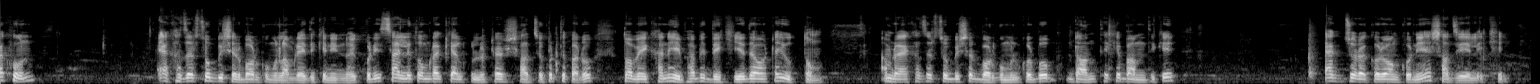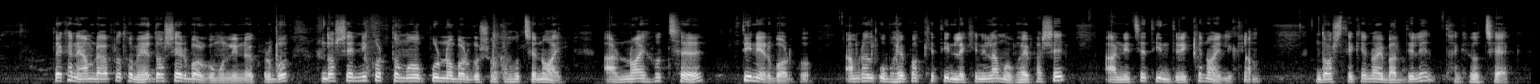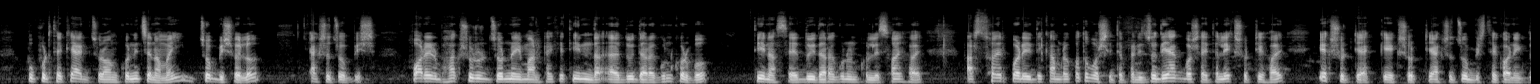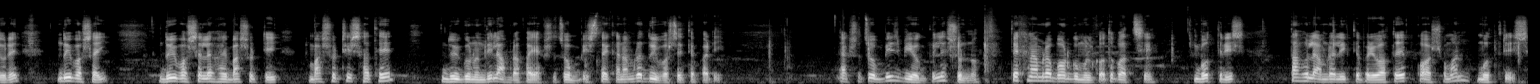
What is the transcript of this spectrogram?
এখন এক হাজার চব্বিশের বর্গমূল আমরা এদিকে নির্ণয় করি। চাইলে তোমরা ক্যালকুলেটর সাহায্য করতে পারো, তবে এখানে এভাবে দেখিয়ে দেওয়াটাই উত্তম। আমরা এক হাজার চব্বিশের বর্গমূল করব, ডান থেকে বাম দিকে এক জোড়া করে অঙ্ক নিয়ে সাজিয়ে লিখি। তো এখানে আমরা প্রথমে দশের বর্গমূল নির্ণয় করব। দশের নিকটতম পূর্ণবর্গ সংখ্যা হচ্ছে নয়, আর নয় হচ্ছে তিনের বর্গ। আমরা উভয় পক্ষে তিন লিখে নিলাম উভয় পাশে, আর নিচে তিন তিরিখে নয় লিখলাম। দশ থেকে নয় বাদ দিলে থাকে হচ্ছে এক। উপর থেকে এক জোড়া অঙ্ক নিচে নামাই, চব্বিশ হলো একশো চব্বিশ। পরের ভাগ শুরুর জন্য এই মানটাকে তিন দুই দ্বারা গুণ করব। তিন আছে, দুই দ্বারা গুণন করলে ছয় হয়। আর ছয়ের পরে এদিকে আমরা কত বসাইতে পারি? যদি এক বসাই, তাহলে একষট্টি হয়। একষট্টি এককে একষট্টি, একশো চব্বিশ থেকে অনেক দূরে। দুই বসাই, দুই বসালে হয় বাষট্টি। বাষট্টির সাথে দুই গুণন দিলে আমরা পাই একশো চব্বিশ। তো এখানে আমরা দুই বসাইতে পারি। একশো চব্বিশ বিয়োগ দিলে শূন্য। তো এখানে আমরা বর্গমূল কত পাচ্ছি? বত্রিশ। তাহলে আমরা লিখতে পারি অতএব ক সমান বত্রিশ।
